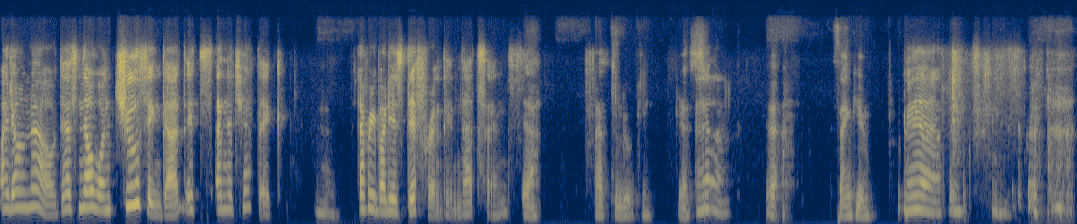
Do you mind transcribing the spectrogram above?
i don't know. There's no one choosing that it's energetic. Yeah. everybody is different in that sense. Yeah absolutely. Yes. Yeah. Yeah. Thank you. Yeah thanks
